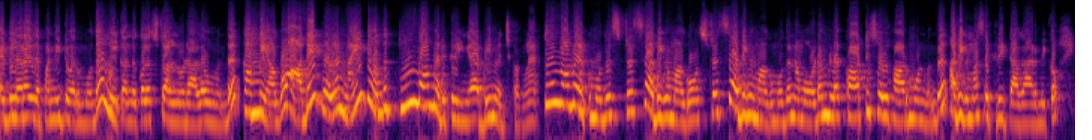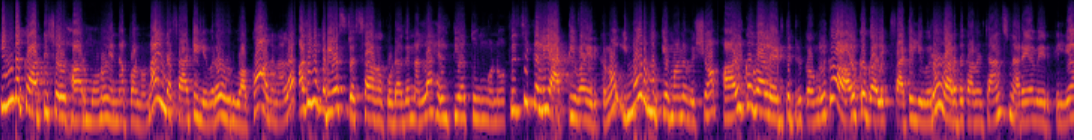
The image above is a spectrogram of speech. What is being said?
ரெகுலரா இதை பண்ணிட்டு வரும்போது உங்களுக்கு அந்த கொலஸ்ட்ராலோட அளவு வந்து கம்மியாகும். அதே போல நைட் வந்து தூங்காம இருக்கிறீங்க அப்படின்னு வச்சுக்கோங்களேன். தூங்காம இருக்கும்போது ஸ்ட்ரெஸ் அதிகமாகும். ஸ்ட்ரெஸ் அதிகமாகும் போது நம்ம உடம்புல கார்டிசோல் ஹார்மோன் வந்து அதிகமா செக்ரீட் ஆக ஆரம்பிக்கும். இந்த கார்டிசோல் ஹார்மோனும் என்ன பண்ணும்னா இந்த ஃபேட்டி லிவரை உருவாக்கும். அதனால அதிகப்படியா ஸ்ட்ரெஸ் ஆகக்கூடாது. நல்லா ஹெல்த்தியா தூங்கணும். பிசிக்கலி ஆக்டிவா இருக்கணும். இன்னொரு முக்கியமான விஷயம் ஆல்கஹால் எடுத்துட்டு இருக்கவங்களுக்கு ஆல்கஹாலிக் ஃபேட்டி லிவரும் வரதுக்கான சான்ஸ் நிறையவே இருக்கு இல்லையா?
